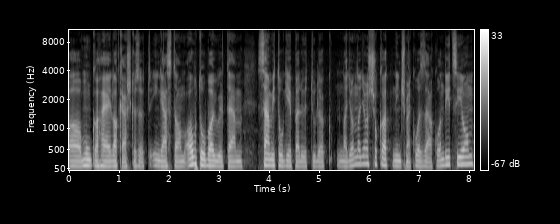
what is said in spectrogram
a munkahely, lakás között ingáztam, autóba ültem, számítógép előtt ülök nagyon-nagyon sokat, nincs meg hozzá a kondícióm.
